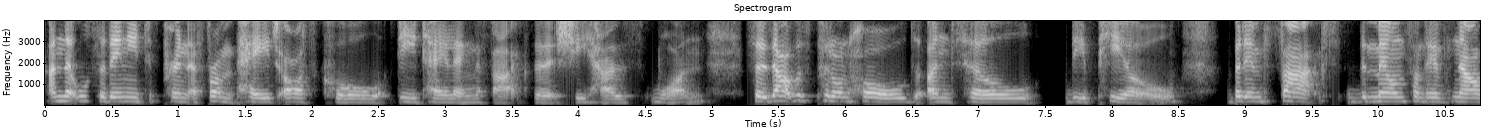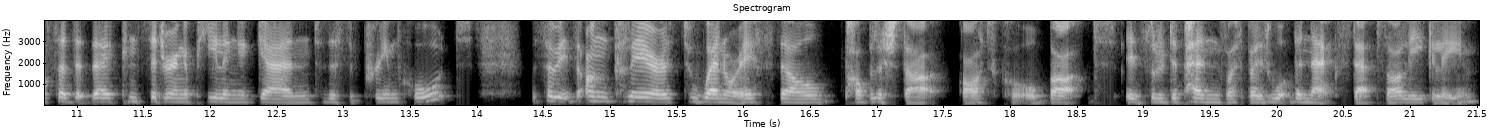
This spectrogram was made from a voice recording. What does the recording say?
And that also they need to print a front page article detailing the fact that she has won. So that was put on hold until the appeal. But in fact, the Mail on Sunday have now said that they're considering appealing again to the Supreme Court. So it's unclear as to when or if they'll publish that article, but it sort of depends, I suppose, what the next steps are legally.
